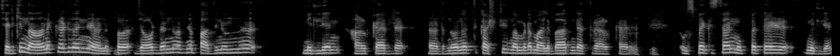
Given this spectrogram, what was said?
ശരിക്കും നാണക്കേട് തന്നെയാണ്. ഇപ്പൊ ജോർദൻ എന്ന് പറഞ്ഞാൽ പതിനൊന്ന് മില്യൺ ആൾക്കാരുടെ നാട് എന്ന് പറഞ്ഞാൽ കഷ്ടി നമ്മുടെ മലബാറിന്റെ എത്ര ആൾക്കാർ ഉസ്ബെക്കിസ്ഥാൻ മുപ്പത്തേഴ് മില്യൺ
